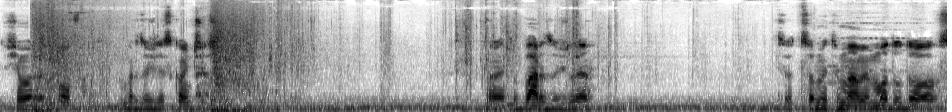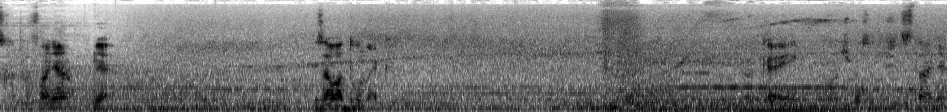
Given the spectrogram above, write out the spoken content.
To się może... O, bardzo źle skończyć. Ale to bardzo źle. Co, co my tu mamy? Moduł do schakowania? Nie. Załadunek. Stanie.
